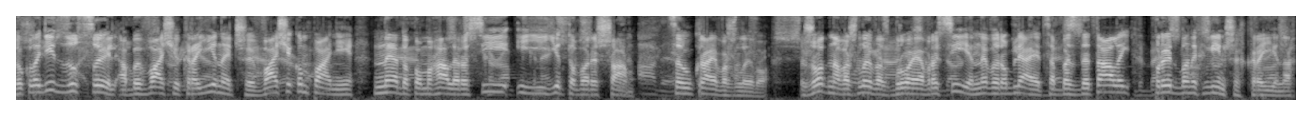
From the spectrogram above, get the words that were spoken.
докладіть зусиль, аби ваші країни чи ваші компанії не допомагали Росії і її товаришам. Це украй важливо. Жодна важлива зброя в Росії не виробляється без деталей, придбаних в інших країнах.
